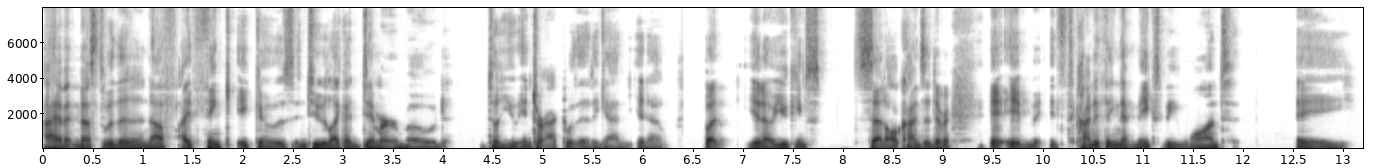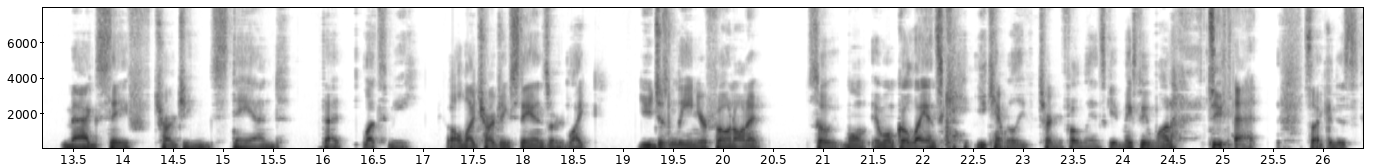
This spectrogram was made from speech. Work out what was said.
I haven't messed with it enough. I think it goes into like a dimmer mode until you interact with it again, you know. But, you know, you can set all kinds of different it, it it's the kind of thing that makes me want a MagSafe charging stand that lets me all my charging stands are like you just lean your phone on it so it won't it won't go landscape. You can't really turn your phone landscape. It makes me want to do that, so I can just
